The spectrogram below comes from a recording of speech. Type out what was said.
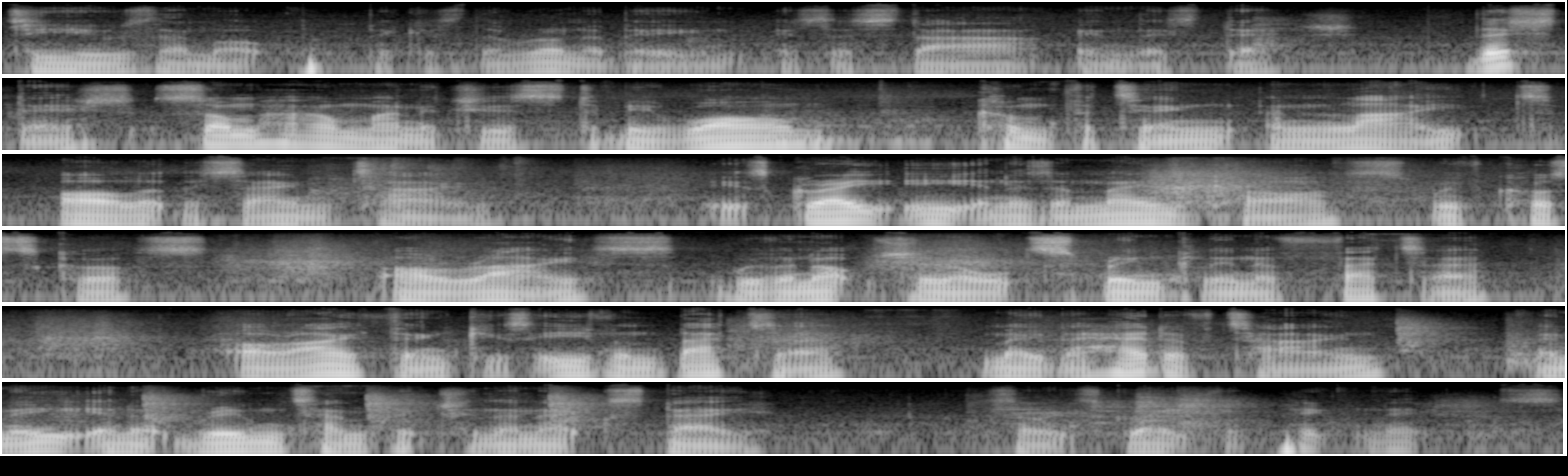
to use them up because the runner bean is a star in this dish. This dish somehow manages to be warm, comforting, and light all at the same time. It's great eating as a main course with couscous or rice with an optional sprinkling of feta, or I think it's even better made ahead of time and eaten at room temperature the next day. So it's great for picnics,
